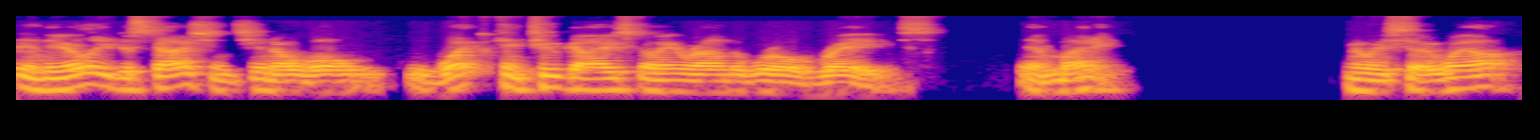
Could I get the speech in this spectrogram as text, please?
in the early discussions, you know, well, what can two guys going around the world raise in money? And we said, well,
